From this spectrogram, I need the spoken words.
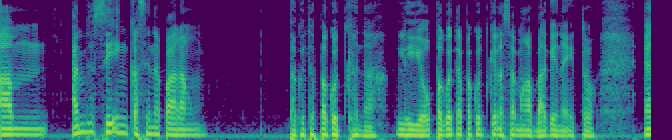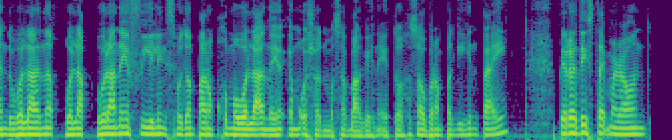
Um, I'm seeing kasi na parang, pagod na pagod ka na, Leo. Pagod na pagod ka na sa mga bagay na ito. And wala na, wala, wala na yung feelings mo doon, parang kumawala na yung emotion mo sa bagay na ito sa sobrang paghihintay. Pero this time around,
